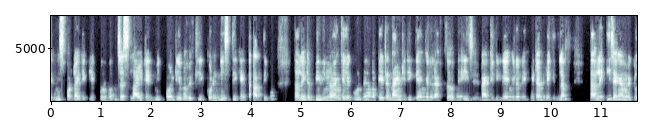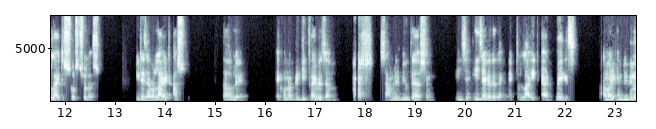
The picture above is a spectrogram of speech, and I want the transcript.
এখানে স্পট লাইটে ক্লিক করব জাস্ট লাইটের মিড পয়েন্টে এভাবে ক্লিক করে নিচ দিকে টান দিব। তাহলে এটা বিভিন্ন অ্যাঙ্গেলে ঘুরবে, আমাকে এটা নাইনটি ডিগ্রি অ্যাঙ্গেলে রাখতে হবে। এই যে নাইনটি ডিগ্রি অ্যাঙ্গেলে রেখে এটা আমি রেখে দিলাম। তাহলে এই জায়গায় আমার একটা লাইটের সোর্স চলে আসবে। এটা যে আমার লাইট আসবে, তাহলে এখন আপনি ডি ফাইভে যান, সামনের ভিউতে আসেন। এই যে, এই জায়গাতে দেখেন একটা লাইট অ্যাড হয়ে গেছে। আমার এখানে বিভিন্ন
